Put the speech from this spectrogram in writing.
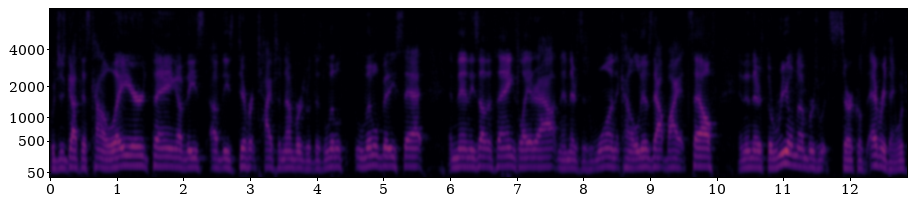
which has got this kind of layered thing of these of these different types of numbers with this little little bitty set. And then these other things later out and then there's this one that kind of lives out by itself. And then there's the real numbers which circles everything which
